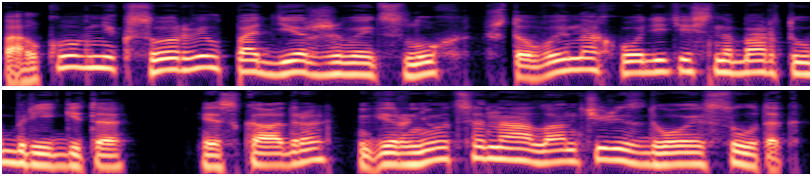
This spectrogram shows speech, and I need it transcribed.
Полковник Сорвил поддерживает слух, что вы находитесь на борту Бригита. Эскадра вернется на Алан через двое суток.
